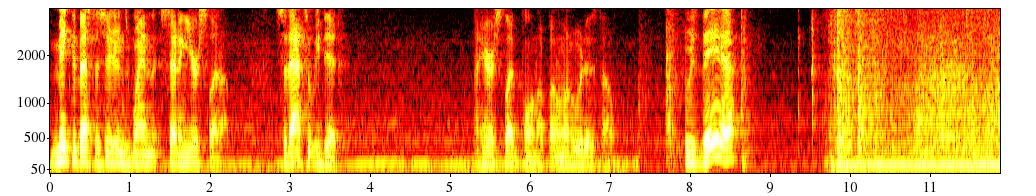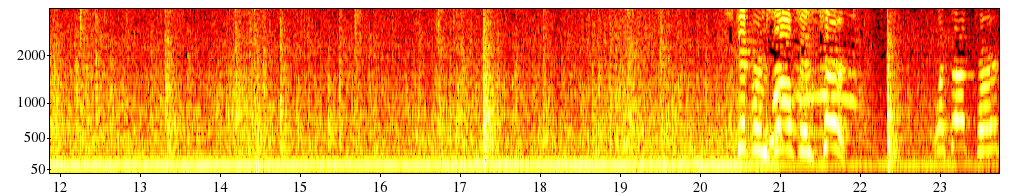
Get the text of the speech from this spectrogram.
make the best decisions when setting your sled up. So that's what we did. I hear a sled pulling up. I don't know who it is though. Who's there? Skipper himself and Turk. What's up, Turk?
